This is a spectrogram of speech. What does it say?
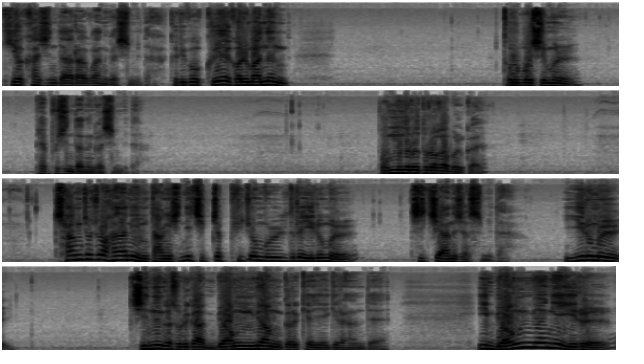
기억하신다라고 하는 것입니다. 그리고 그에 걸맞는 돌보심을 베푸신다는 것입니다. 본문으로 돌아가 볼까요? 창조주 하나님 당신이 직접 피조물들의 이름을 짓지 않으셨습니다. 이 이름을 짓는 것을 우리가 명명 그렇게 얘기를 하는데 이 명명의 일을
